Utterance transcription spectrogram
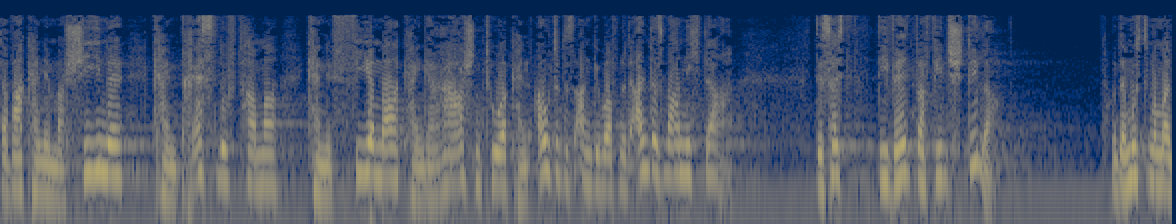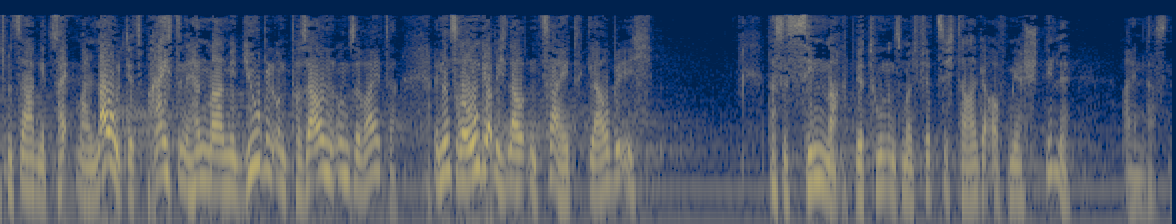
Da war keine Maschine, kein Presslufthammer, keine Firma, kein Garagentor, kein Auto, das angeworfen wird. All das war nicht da. Das heißt, die Welt war viel stiller. Und da musste man manchmal sagen, jetzt seid mal laut, jetzt preist den Herrn mal mit Jubel und Posaunen und so weiter. In unserer unglaublich lauten Zeit glaube ich, dass es Sinn macht, wir tun uns mal 40 Tage auf mehr Stille einlassen.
